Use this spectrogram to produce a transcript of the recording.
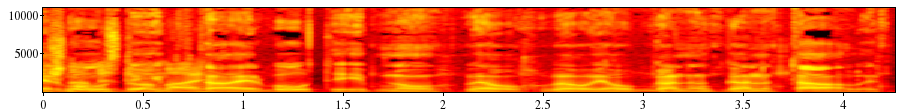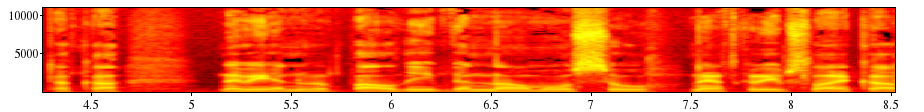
ir būtība, tā ir būtība. Nu, vēl, vēl jau gana, gana tālu ir. Tā kā neviena valdība gan nav mūsu neatkarības laikā,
